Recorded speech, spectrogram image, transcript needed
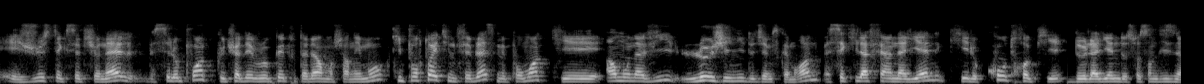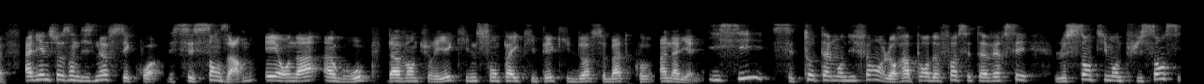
est juste exceptionnel, c'est le point que tu as développé tout à l'heure, mon cher Nemo, qui pour toi est une faiblesse, mais pour moi qui est, à mon avis, le génie de James Cameron, c'est qu'il a fait un Alien qui est le contre-pied de l'Alien de 79. Alien 79, c'est quoi? C'est sans armes et on a un groupe d'aventuriers qui ne sont pas équipés, qui doivent se battre contre un alien. Ici, c'est totalement différent. Le rapport de force est inversé. Le sentiment de puissance,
